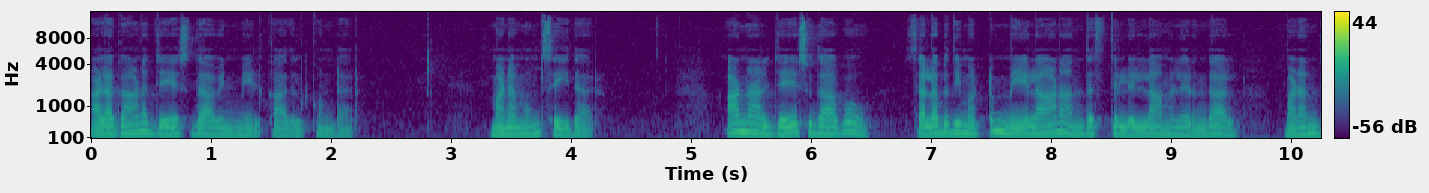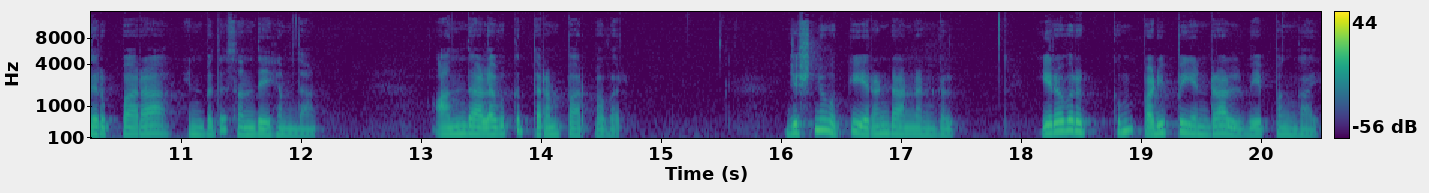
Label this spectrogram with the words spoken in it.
அழகான ஜெயசுதாவின் மேல் காதல் கொண்டார். மனமும் செய்தார். ஆனால் ஜெயசுதாவோ சலபதி மட்டும் மேலான அந்தஸ்தில் இல்லாமல் இருந்தால் மணந்திருப்பாரா என்பது சந்தேகம்தான். அந்த அளவுக்கு தரம் பார்ப்பவர். ஜிஷ்ணுவுக்கு இரண்டு அண்ணன்கள். இருவருக்கும் படிப்பு என்றால் வேப்பங்காய்.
